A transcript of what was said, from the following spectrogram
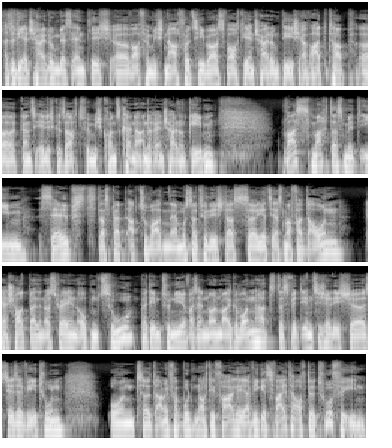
Also die Entscheidung letztendlich äh, war für mich nachvollziehbar. Es war auch die Entscheidung, die ich erwartet habe. Äh, ganz ehrlich gesagt, für mich konnte es keine andere Entscheidung geben. Was macht das mit ihm selbst? Das bleibt abzuwarten. Er muss natürlich das äh, jetzt erstmal verdauen. Er schaut bei den Australian Open zu, bei dem Turnier, was er neunmal gewonnen hat. Das wird ihm sicherlich äh, sehr, sehr wehtun. Und äh, damit verbunden auch die Frage, ja, wie geht's weiter auf der Tour für ihn?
